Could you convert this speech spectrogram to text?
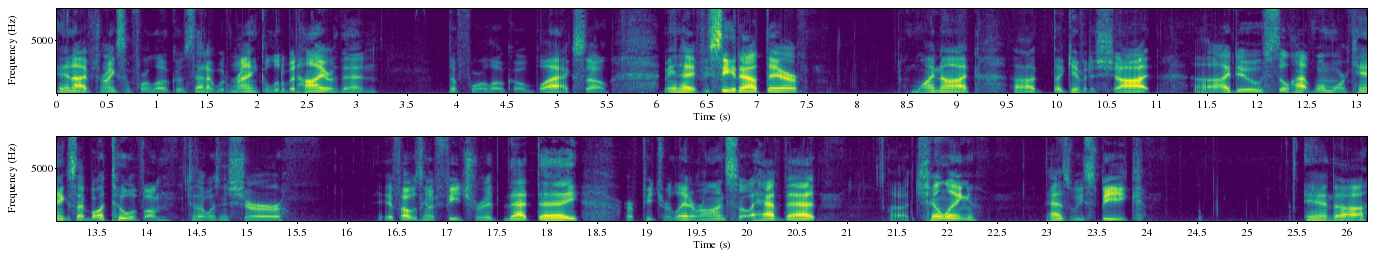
and I've drank some Four Lokos that I would rank a little bit higher than the Four Loko Black. So, I mean, hey, if you see it out there, why not uh, give it a shot? Uh, I do still have one more can because I bought two of them because I wasn't sure if I was going to feature it that day or feature it later on. So I have that uh, chilling as we speak, and uh,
